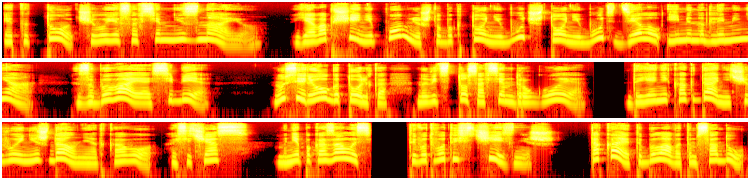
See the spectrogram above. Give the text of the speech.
Это то, чего я совсем не знаю. Я вообще не помню, чтобы кто-нибудь что-нибудь делал именно для меня, забывая о себе. Ну, Серега только, но ведь то совсем другое. Да я никогда ничего и не ждал ни от кого. А сейчас мне показалось, ты вот-вот исчезнешь. Такая ты была в этом саду,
